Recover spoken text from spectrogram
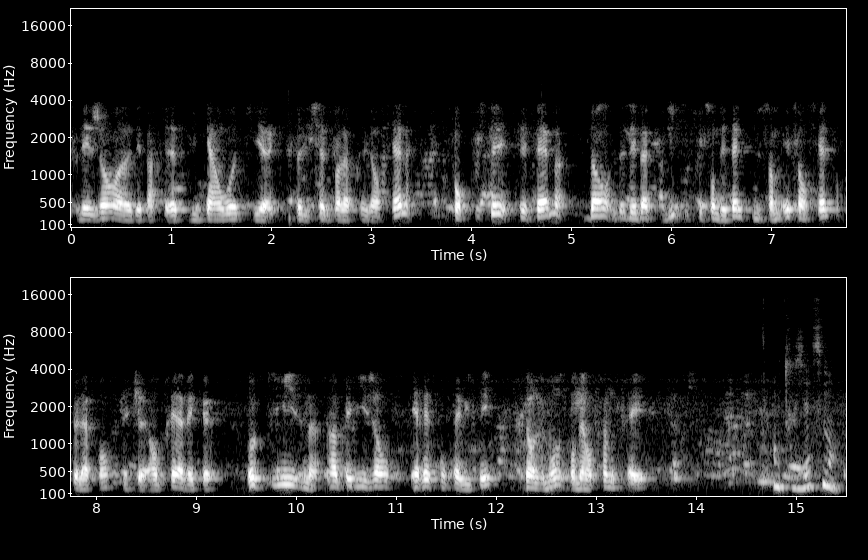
tous les gens des partis républicains ou autres qui, qui se positionnent pour la présidentielle, pour pousser ces thèmes dans le débat public, qui sont des thèmes qui nous semblent essentiels pour que la France puisse entrer avec optimisme, intelligence et responsabilité dans le monde qu'on est en train de créer. Enthousiasmant.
